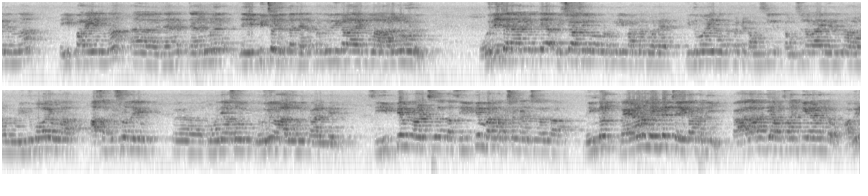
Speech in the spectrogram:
വരുന്ന ഈ പറയുന്ന ജനങ്ങൾ ജയിപ്പിച്ചെടുത്ത ജനപ്രതിനിധികളായിട്ടുള്ള ആളുകളോട് ഒരു ജനാധിപത്യ വിശ്വാസികളോടും ഈ പറഞ്ഞ പോലെ ഇതുമായി ബന്ധപ്പെട്ട് കൗൺസിൽ കൗൺസിലറായി വരുന്ന ആളുകളോട് ഇതുപോലുള്ള അസഹിഷ്ണുതയും തോന്നിയാസവും ഒരു ആളുകളും കാണിക്കരുത്. സി പി എം കാണിച്ചത് എന്താ? സി പി എം ഭരണപക്ഷം കാണിച്ചത് എന്താ? നിങ്ങൾ വേണമെങ്കിൽ ചെയ്താൽ മതി. കാലാവധി അവസാനിക്കുകയാണല്ലോ. അവർ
